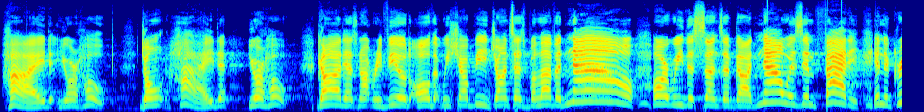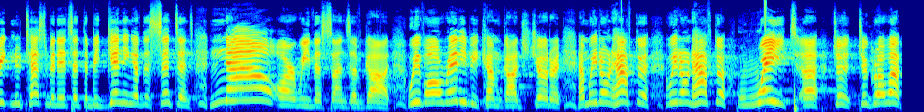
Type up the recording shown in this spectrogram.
hide your hope. Don't hide your hope. God has not revealed all that we shall be. John says, Beloved, now are we the sons of God. Now is emphatic. In the Greek New Testament, it's at the beginning of the sentence. Now are we the sons of God. We've already become God's children, and we don't have to, we don't have to wait uh, to, to grow up.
